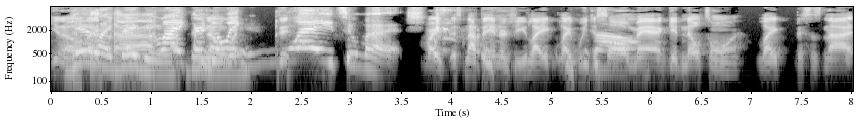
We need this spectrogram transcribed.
You know, Yeah, like, baby. uh, Like you're You know, doing when way too much. right it's not the energy like like we just saw a man get knelt on like this is not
